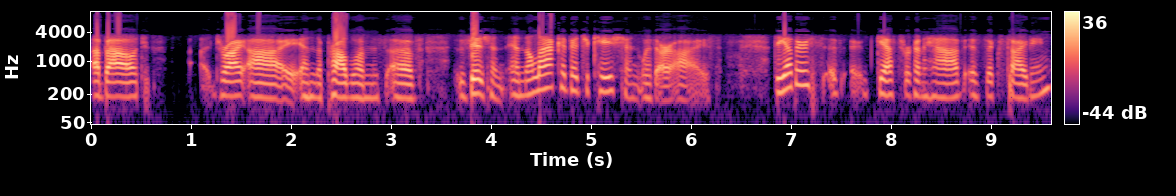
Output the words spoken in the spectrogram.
about dry eye and the problems of vision and the lack of education with our eyes. The other guest we're going to have is exciting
